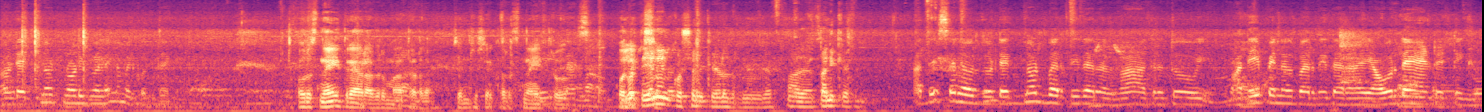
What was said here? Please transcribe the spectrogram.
ಅವ್ರ ಡೆತ್ ನೋಟ್ ನೋಡಿದ್ಮೇಲೆ ನಮಗೆ ಗೊತ್ತಾಗಿತ್ತು ಅವರು ಸ್ನೇಹಿತರು ಯಾರಾದರೂ ಮಾತಾಡಿದ್ರೆ? ಚಂದ್ರಶೇಖರ್ ಸ್ನೇಹಿತರು ಏನೇನು ಕ್ವಶನ್ ಕೇಳಿದ್ರು ನಿಮಗೆ? ಅದೇ ತನಿಖೆ. ಅದೇ ಸರ್ ಅವ್ರದ್ದು ಡೆತ್ ನೋಟ್ ಬರ್ದಿದಾರಲ್ವಾ? ಅದ್ರದ್ದು ಅದೇ ಪೆನ್ನಲ್ಲಿ ಬರ್ದಿದಾರ? ಅವ್ರದ್ದೇ ಹ್ಯಾಂಡ್ ರೈಟಿಂಗು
